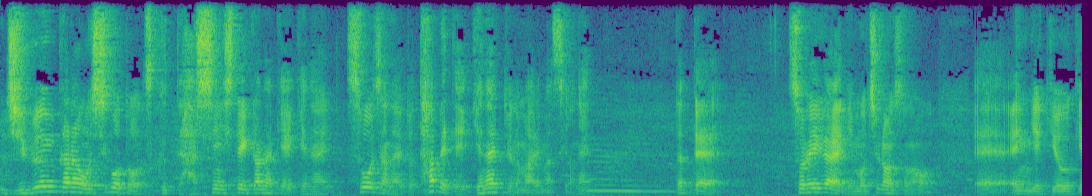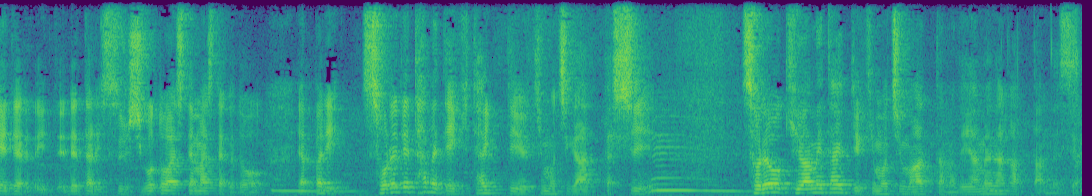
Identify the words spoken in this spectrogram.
自分からお仕事を作って発信していかなきゃいけない。そうじゃないと食べていけないっていうのもありますよね、うん。だってそれ以外にもちろんその、えー演劇を受け入れたりする仕事はしてましたけど、うん。やっぱりそれで食べていきたいっていう気持ちがあったし、うん。それを極めたいっていう気持ちもあったのでやめなかったんですよ。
